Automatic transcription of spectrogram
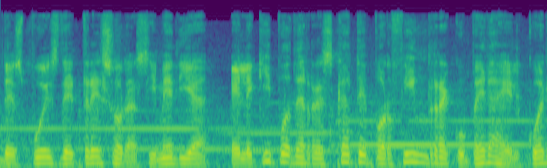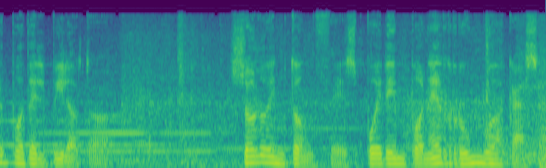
Después de tres horas y media, el equipo de rescate por fin recupera el cuerpo del piloto. Solo entonces pueden poner rumbo a casa.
